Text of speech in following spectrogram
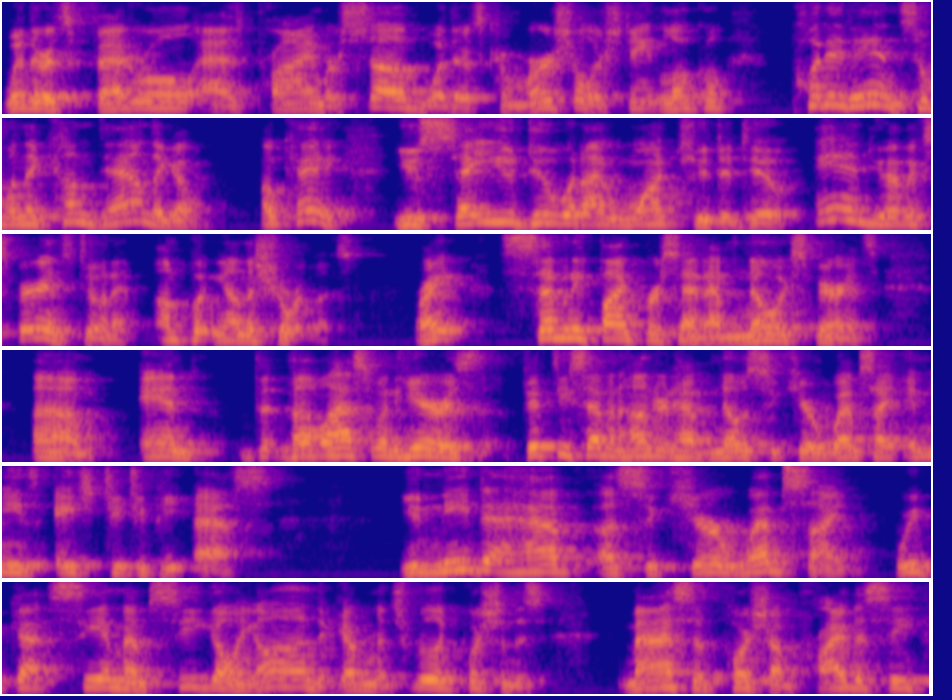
whether it's federal as prime or sub, whether it's commercial or state and local, put it in. So when they come down, they go, okay, you say you do what I want you to do and you have experience doing it. I'm putting you on the short list, right? 75% have no experience. Um, and the, the last one here is 5,700 have no secure website. It means HTTPS. You need to have a secure website. We've got CMMC going on. The government's really pushing this massive push on privacy.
